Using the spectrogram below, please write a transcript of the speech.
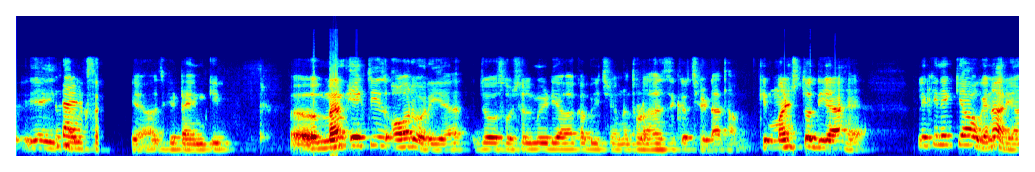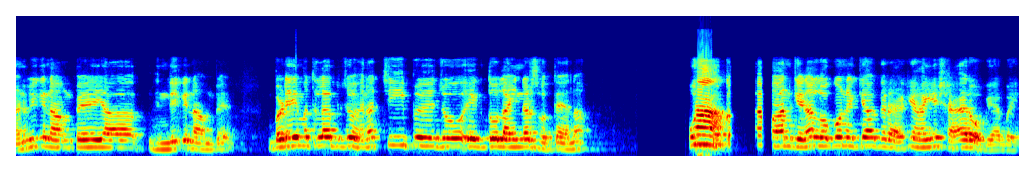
यही है आज के टाइम की। मैम एक चीज़ और हो रही है जो सोशल मीडिया का बीच में हमने थोड़ा सा ज़िक्र छेड़ा था कि मंच तो दिया है लेकिन एक क्या हो गया ना हरियाणवी के नाम पे या हिंदी के नाम पे बड़े मतलब जो है ना चीप जो एक दो लाइनर्स होते हैं ना उसको हाँ। मान के ना लोगों ने क्या करा है कि हाँ ये शायर हो गया भाई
